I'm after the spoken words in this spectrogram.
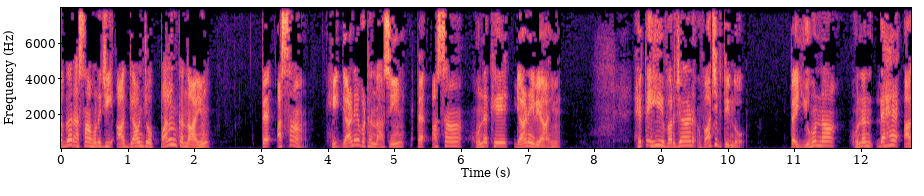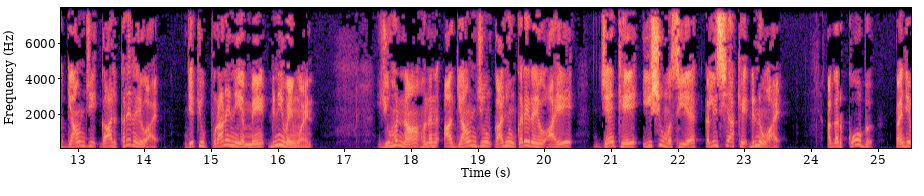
અગર અસા હુનેજી આज्ञाઓ જો પાલન કરના આયુ તો અસા હી જાણે વઠનાસી તો અસા હનકે જાણે વેયા હી हिते ई वरजाइण वाजिबु थींदो त योना हुननि ॾह आज्ञाउनि जी ॻाल्हि करे रहियो आहे जेकियूं पुराणे नियम में ॾिनी वयूं आहिनि युहन्न हुननि आज्ञाउनि जूं ॻाल्हियूं करे रहियो आहे जंहिंखे यीशू मसीह कलिसिया खे ॾिनो आहे अगरि को बि पंहिंजे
